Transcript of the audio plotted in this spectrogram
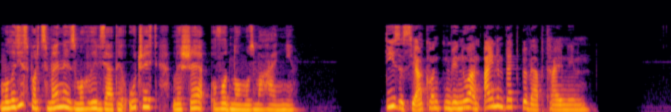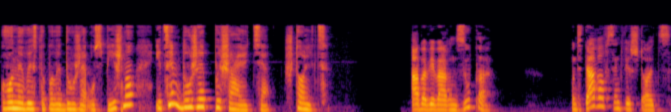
молоді спортсмени змогли взяти участь лише в одному змаганні. Dieses Jahr konnten wir nur an einem Wettbewerb teilnehmen. Вони виступили дуже успішно і цим дуже пишаються. Штольц. Aber wir waren super. Und darauf sind wir stolz.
